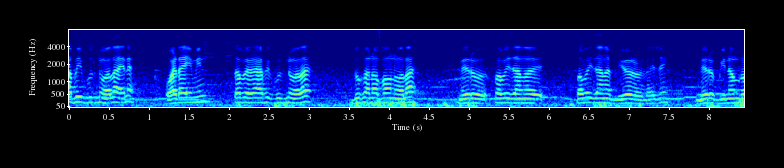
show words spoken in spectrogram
आफै बुझ्नु होला होइन? वाट आई मिन तपाईँहरू आफै बुझ्नु होला दुःख नपाउनु होला मेरो सबैजना सबैजना भ्युवरहरूलाई चाहिँ मेरो विनम्र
